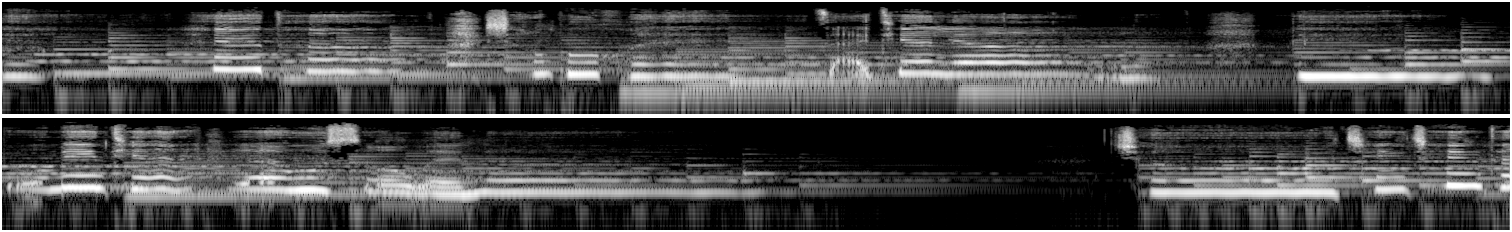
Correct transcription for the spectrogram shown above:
夜的想不会再天亮了并不明天也无所谓了。就静静的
